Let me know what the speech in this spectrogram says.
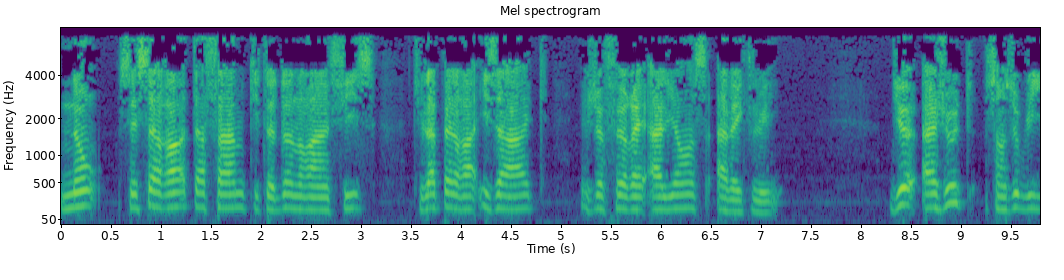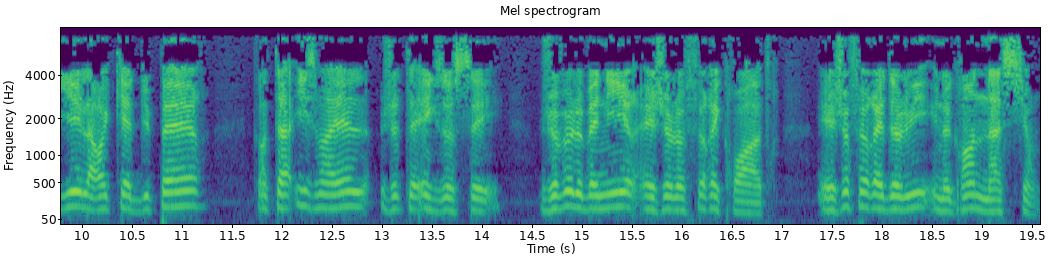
Non, c'est Sarah, ta femme, qui te donnera un fils, tu l'appelleras Isaac, et je ferai alliance avec lui. Dieu ajoute, sans oublier la requête du Père, Quant à Ismaël, je t'ai exaucé, je veux le bénir et je le ferai croître, et je ferai de lui une grande nation.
